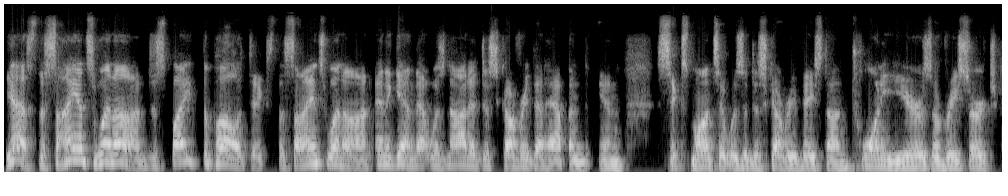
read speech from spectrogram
yes, the science went on. Despite the politics, the science went on. And again, that was not a discovery that happened in six months. It was a discovery based on 20 years of research.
